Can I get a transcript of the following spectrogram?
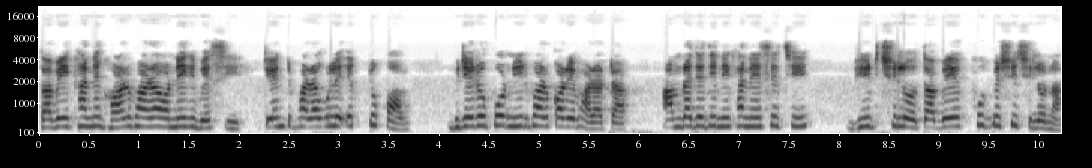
তবে এখানে ঘর ভাড়া অনেক বেশি। টেন্ট ভাড়াগুলো একটু কম। ভিড়ের ওপর নির্ভর করে ভাড়াটা। আমরা যেদিন এখানে এসেছি, ভিড় ছিল, তবে খুব বেশি ছিল না।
